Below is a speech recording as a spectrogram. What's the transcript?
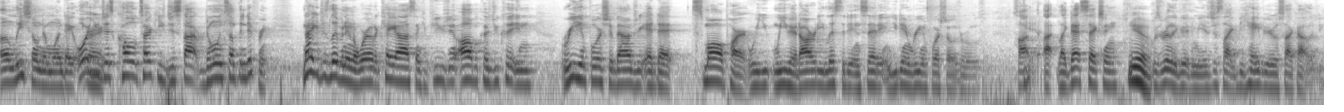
unleash on them one day, or you just cold turkey just start doing something different. Now you're just living in a world of chaos and confusion, all because you couldn't reinforce your boundary at that small part where you when you had already listed it and said it, and you didn't reinforce those rules. So I, I, like that section Yeah. was really good to me. It's just like behavioral psychology.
